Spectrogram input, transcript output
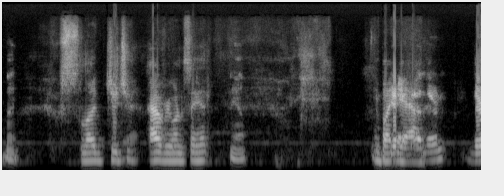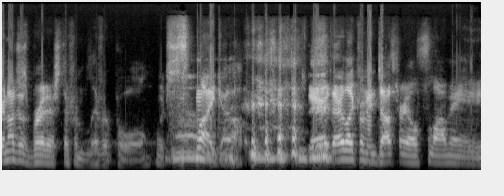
but Sludge, however you want to say it. Yeah. But yeah. and they're they're not just British; they're from Liverpool, which is Oh. like uh, they're they're like from industrial slummy.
